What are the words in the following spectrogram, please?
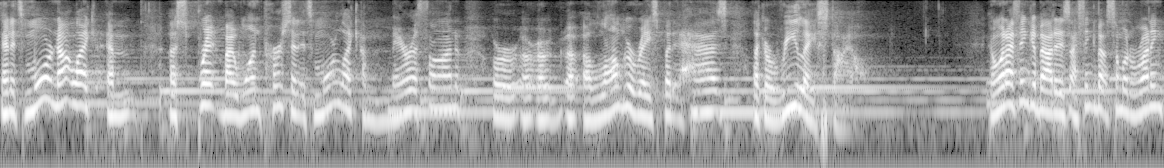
And it's more not like a, a sprint by one person, it's more like a marathon or, or, or a longer race, but it has like a relay style. And what I think about is, I think about someone running,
